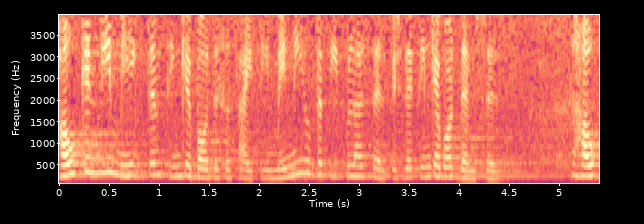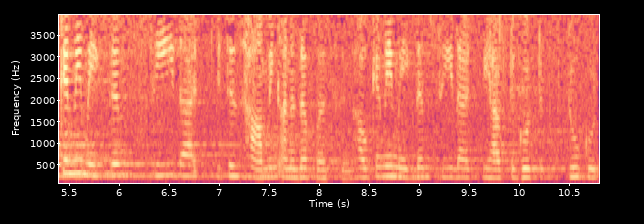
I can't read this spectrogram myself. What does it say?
how can we make them think about the society? Many of the people are selfish, they think about themselves. So, how can we make them see that it is harming another person? How can we make them see that we have to, go to do good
